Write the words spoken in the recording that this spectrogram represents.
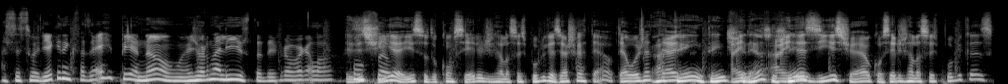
assessoria que tem que fazer é RP, não, é jornalista. Daí ficava aquela. Existia função. isso do Conselho de Relações Públicas, e acho que até, até hoje ah, até. tem, tem diferença? Ainda, ainda existe, é. O Conselho de Relações Públicas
